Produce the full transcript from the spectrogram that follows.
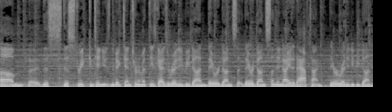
Um, this this streak continues in the Big Ten tournament. These guys are ready to be done. They were done. They were done Sunday night at halftime. They were ready to be done,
